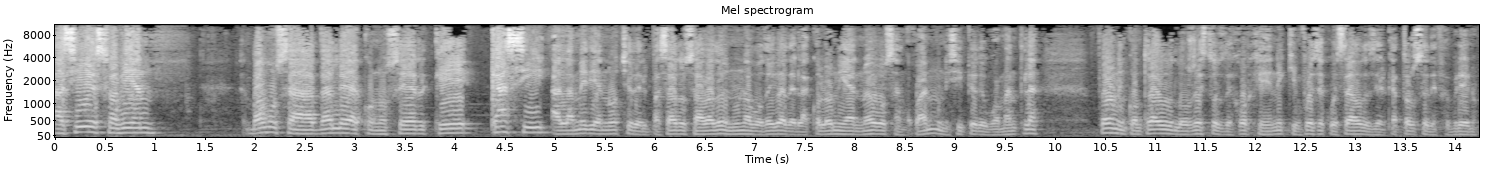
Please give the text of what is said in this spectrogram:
Así es, Fabián. Vamos a darle a conocer que casi a la medianoche del pasado sábado en una bodega de la colonia Nuevo San Juan, municipio de Huamantla, fueron encontrados los restos de Jorge N., quien fue secuestrado desde el 14 de febrero.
